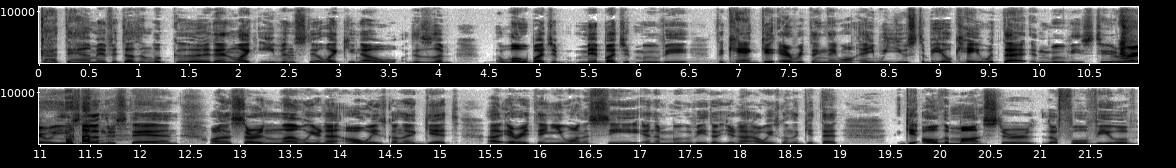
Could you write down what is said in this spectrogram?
goddamn if it doesn't look good and like even still like you know this is a a low budget, mid budget movie. They can't get everything they want, and we used to be okay with that in movies too, right? We used to understand on a certain level you're not always gonna get uh, everything you want to see in a movie. That you're not always gonna get that get all the monster, the full view of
